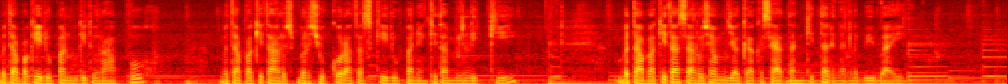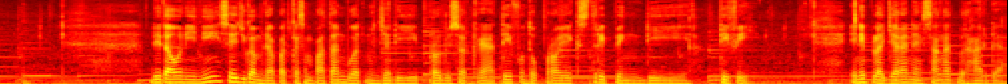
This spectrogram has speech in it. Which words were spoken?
Betapa kehidupan begitu rapuh, betapa kita harus bersyukur atas kehidupan yang kita miliki, betapa kita seharusnya menjaga kesehatan kita dengan lebih baik. Di tahun ini, saya juga mendapat kesempatan buat menjadi produser kreatif untuk proyek stripping di TV. Ini pelajaran yang sangat berharga.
